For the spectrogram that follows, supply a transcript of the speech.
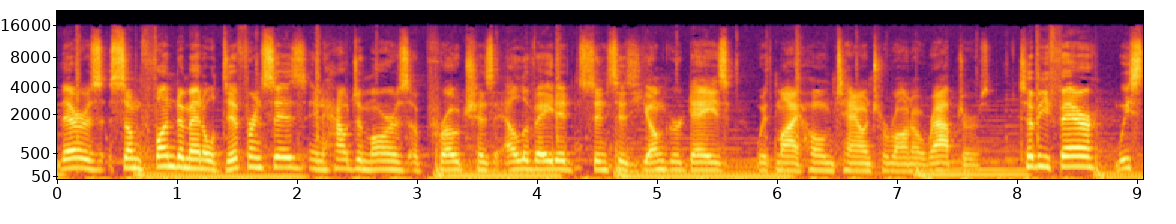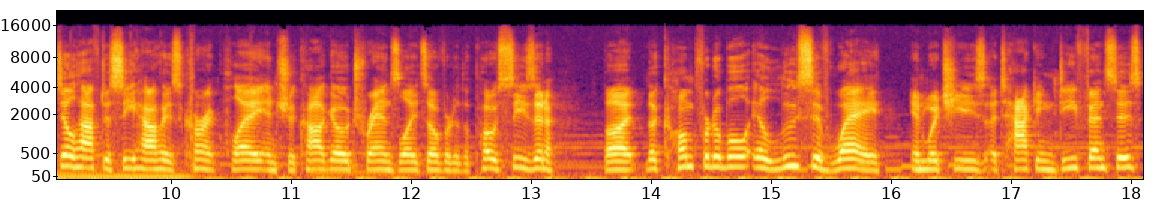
there's some fundamental differences in how DeMar's approach has elevated since his younger days with my hometown Toronto Raptors. To be fair, we still have to see how his current play in Chicago translates over to the postseason, but the comfortable, elusive way in which he's attacking defenses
